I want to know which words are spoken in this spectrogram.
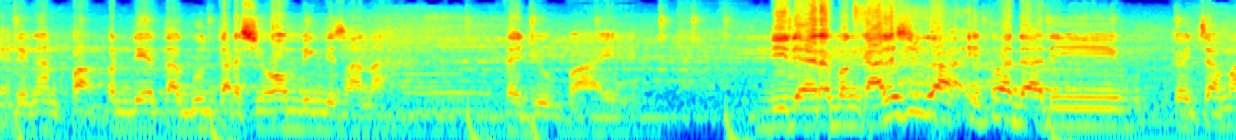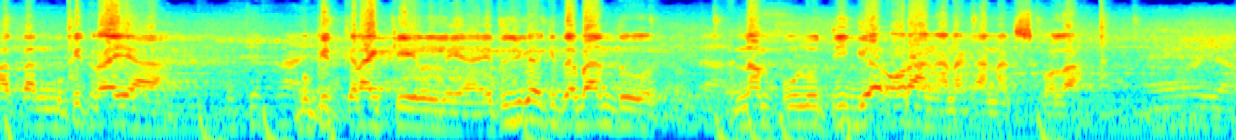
Ya dengan Pak Pendeta Guntar Sihombing di sana. Kita jumpai. Di daerah Bengkalis juga itu ada di Kecamatan Bukit Raya. Bukit Raya. Bukit Kerakil ya, itu juga kita bantu. 63 orang anak-anak sekolah. Oh iya.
